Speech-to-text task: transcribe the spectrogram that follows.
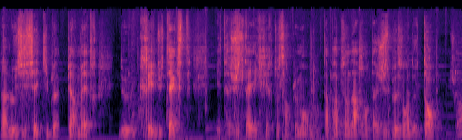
d'un logiciel qui va te permettre de créer du texte et tu as juste à écrire tout simplement. Donc t'as pas besoin d'argent, tu as juste besoin de temps, tu vois,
